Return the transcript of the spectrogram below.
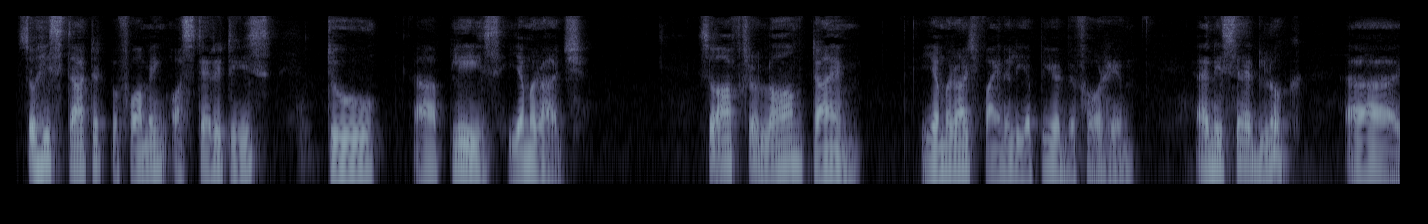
So he started performing austerities to uh, please Yamaraj. So after a long time, Yamaraj finally appeared before him and he said, Look, uh,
